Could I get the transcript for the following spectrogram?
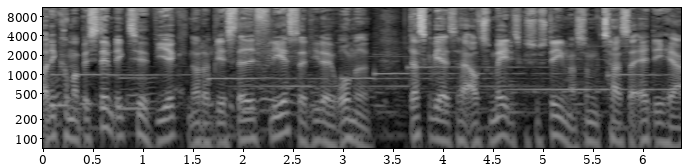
Og det kommer bestemt ikke til at virke, når der bliver stadig flere satellitter i rummet. Der skal vi altså have automatiske systemer, som tager sig af det her.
